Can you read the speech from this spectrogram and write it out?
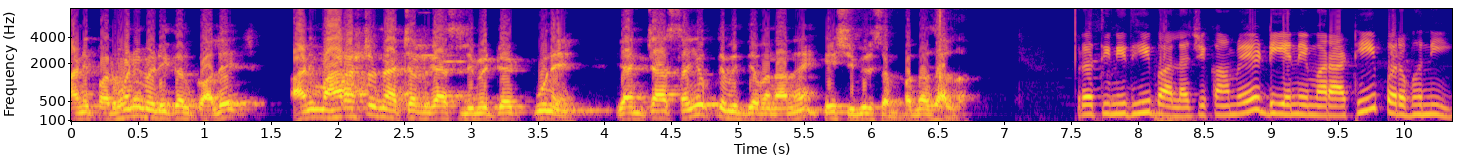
आणि परभणी मेडिकल कॉलेज आणि Maharashtra natural gas limited Pune यांच्या संयुक्त विद्यमानाने हे शिबिर संपन्न झालं. प्रतिनिधी बालाजी कांबळे डीएनए मराठी परभणी.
